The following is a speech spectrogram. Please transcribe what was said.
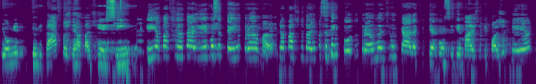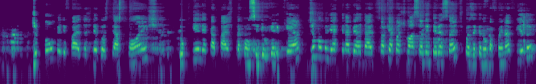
filme. O filme dá suas derrapadinhas sim. E a partir daí você tem o drama. E a partir daí você tem todo o drama de um cara que quer conseguir mais do que pode ter, de como ele faz as negociações, do que ele é capaz para conseguir o que ele quer, de uma mulher que, na verdade, só quer continuar sendo interessante, coisa que nunca foi na vida,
